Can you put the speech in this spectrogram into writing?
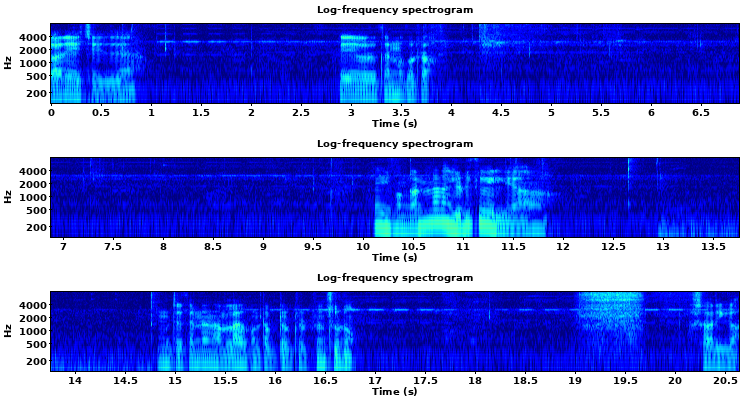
காலி ஆயிடுச்சு இது? ஒரு கண்ணு கொட்டுறான் இவன் கண்ணெலாம் நான் எடுக்கவே இல்லையா? இந்த கண்ணு நல்லா இருக்கும். டப் டப் டப்னு சுடும். சாரிக்கா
